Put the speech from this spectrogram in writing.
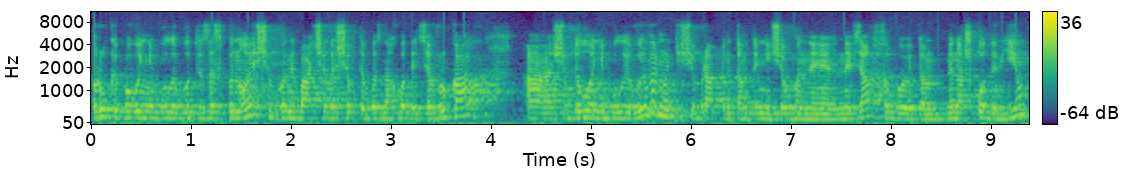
Руки повинні були бути за спиною, щоб вони бачили, що в тебе знаходиться в руках. А щоб долоні були вивернуті, щоб раптом там ти нічого не, не взяв з собою, там не нашкодив їм.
